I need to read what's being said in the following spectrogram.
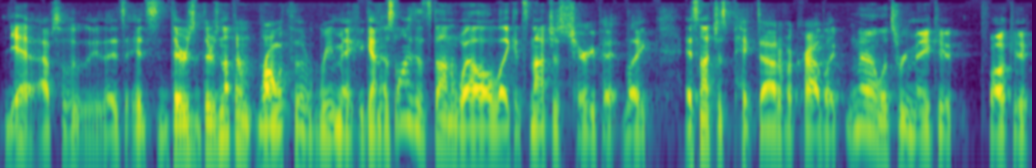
Yeah, absolutely. It's it's there's there's nothing wrong with the remake again as long as it's done well. Like it's not just cherry picked. Like it's not just picked out of a crowd. Like no, let's remake it. Fuck it.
